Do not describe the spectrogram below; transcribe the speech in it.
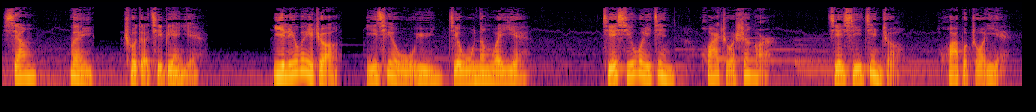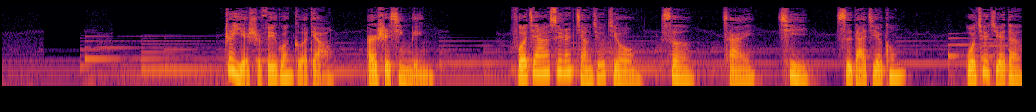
香、味，触得其变也。以离味者，一切五欲皆无能为也。结习未尽，花着身耳；结习尽者，花不着也。这也是非观格调，而是性灵。佛家虽然讲究酒、色、财、气四大皆空。我却觉得，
